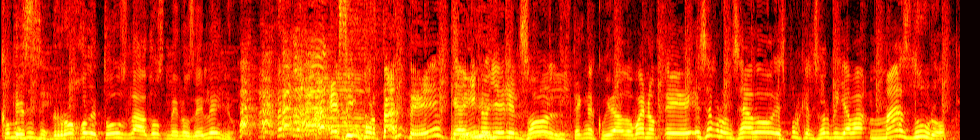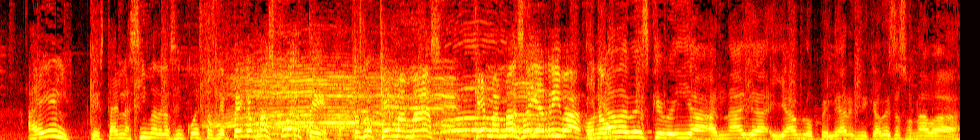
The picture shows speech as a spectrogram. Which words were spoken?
¿Cómo que es ese? rojo de todos lados menos de leño. Es importante, ¿eh? Que ahí no llegue el sol. Tenga cuidado. Bueno, eh, ese bronceado es porque el sol brillaba más duro a él, que está en la cima de las encuestas. Le pega más fuerte. Entonces lo quema más. Quema más ahí arriba. Y cada vez que veía a Naya y hablo pelear, en mi cabeza sonaba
